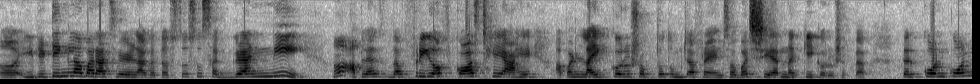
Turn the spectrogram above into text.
एडिटिंगला बराच वेळ लागत असतो. सो सगळ्यांनी हं, आपल्याला फ्री ऑफ कॉस्ट हे आहे. आपण लाईक करू शकतो तुमच्या फ्रेंडसोबत शेअर नक्की करू शकतात. तर कोण कोण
